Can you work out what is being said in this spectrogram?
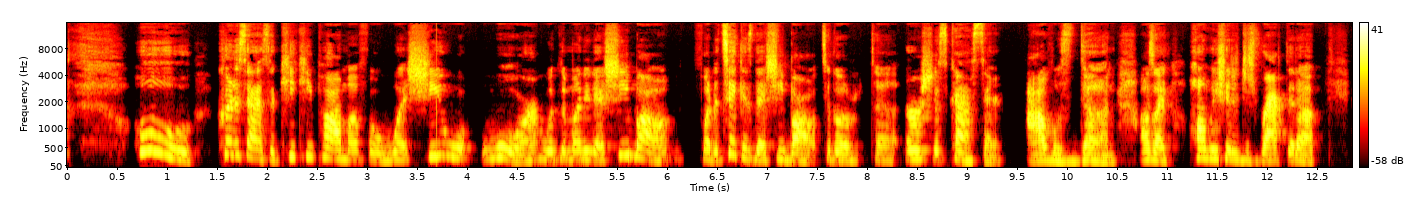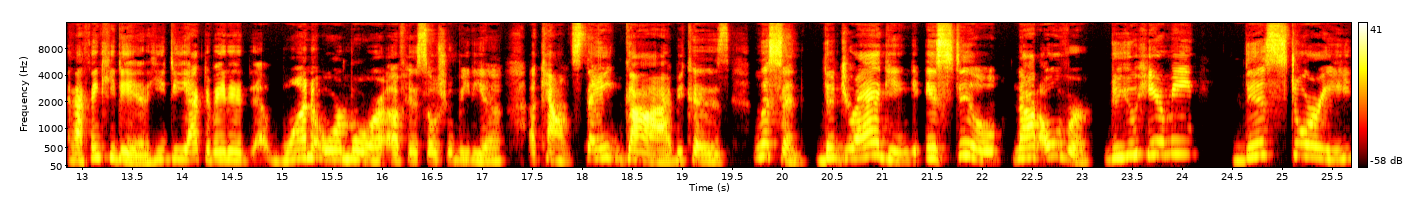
who criticized Keke Palmer for what she w- wore with the money that she bought for the tickets that she bought to go to Usher's concert. I was done. I was like, homie should have just wrapped it up. And I think he did. He deactivated uh, one or more of his social media accounts. Thank God, because listen, the dragging is still not over. Do you hear me? This story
